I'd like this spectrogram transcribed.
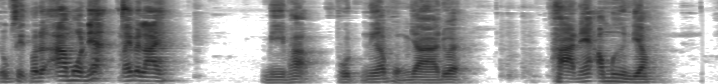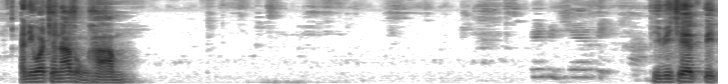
ลูกศิษย์พ่อเดิมอาหมดเนี้ยไม่เป็นไร มีพระพุทธเนื้อผงยาด้วยถาดเนี้ยเอาหมื่นเดียว อันนี้วัชนะสงคราม พี่พิเชษปิด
